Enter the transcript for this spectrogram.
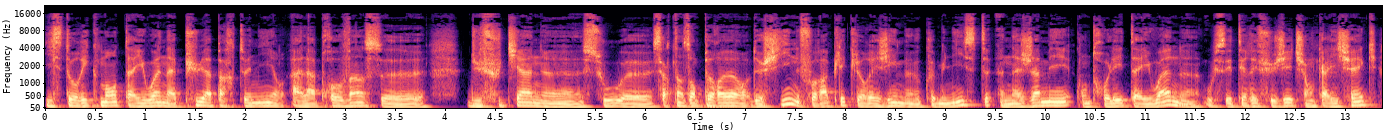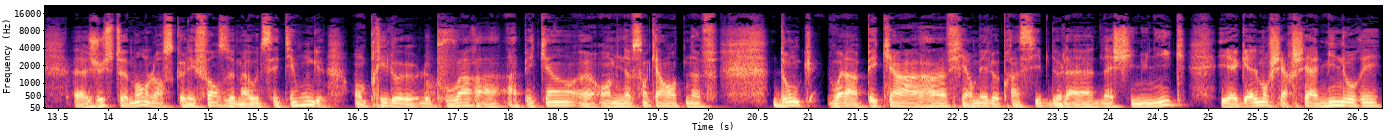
historiquement Taïwan a pu appartenir à la province euh, du Fujian euh, sous certains empereurs de Chine, il faut rappeler que le régime communiste n'a jamais contrôlé Taïwan, où s'était réfugié Chiang Kai-shek, justement lorsque les forces de Mao Tse-tung ont pris le, pouvoir à, Pékin en 1949. Donc voilà, Pékin a réaffirmé le principe de la, de la Chine unique et a également cherché à minorer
